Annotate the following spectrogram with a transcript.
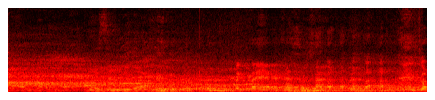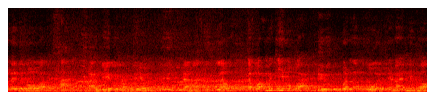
ยาวดีกว่าเฮียซีดีกว่าแต่แปลกๆนะครับ ก็เลยบอกว่าครั้งครั้งเดียวครั้งเดียวนะฮะแล้วแต่ว่าเมื่อกี้บอกว่าดื่มวันละขวดใช่ไหมพี่พอ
